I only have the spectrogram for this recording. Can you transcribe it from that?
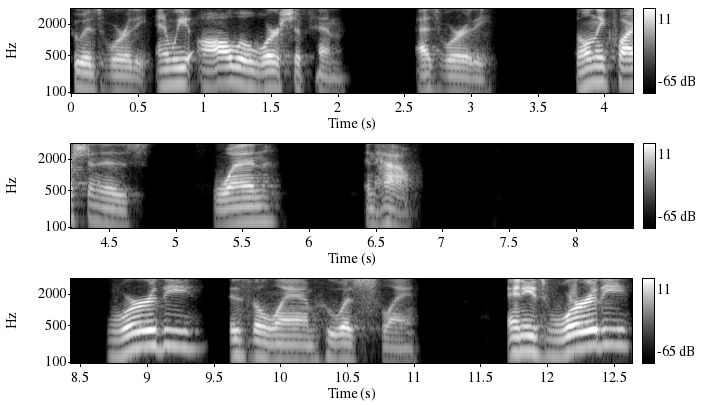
who is worthy, and we all will worship him as worthy. The only question is when and how. Worthy is the Lamb who was slain, and he's worthy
